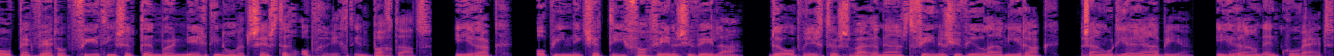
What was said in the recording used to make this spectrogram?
OPEC werd op 14 september 1960 opgericht in Bagdad, Irak, op initiatief van Venezuela. De oprichters waren naast Venezuela en Irak, Saoedi-Arabië, Iran en Kuwait.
